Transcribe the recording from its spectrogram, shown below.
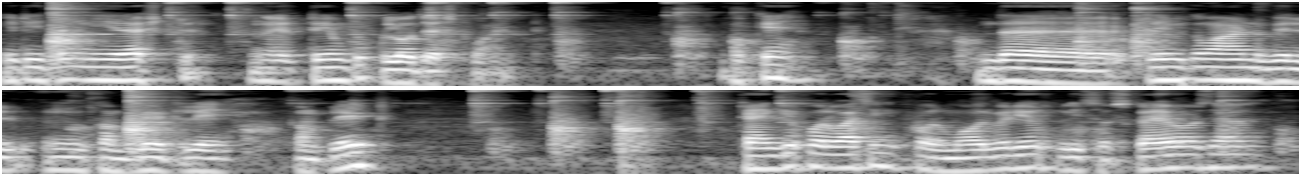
it is the nearest trim to closest point. Okay? The trim command will mm, completely complete. Thank you for watching. For more videos please subscribe our channel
